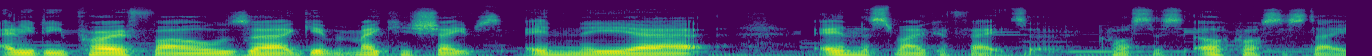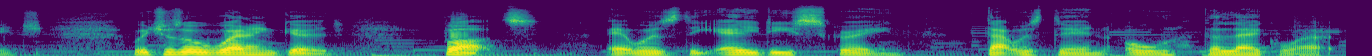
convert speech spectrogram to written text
LED profiles, uh, give, making shapes in the uh, in the smoke effect across this across the stage, which was all well and good, but it was the LED screen that was doing all the legwork.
